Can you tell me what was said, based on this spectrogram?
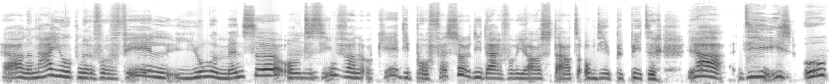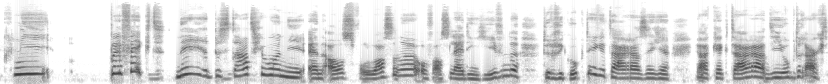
ja, een eye-opener voor veel jonge mensen om te zien van, oké, okay, die professor die daar voor jou staat op die pupieter, ja, die is ook niet perfect. Nee, het bestaat gewoon niet. En als volwassene of als leidinggevende durf ik ook tegen Tara zeggen, ja, kijk Tara, die opdracht,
